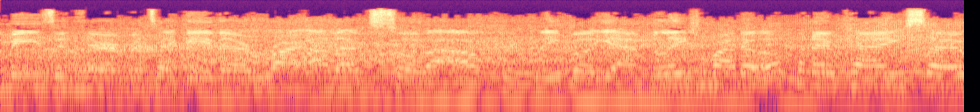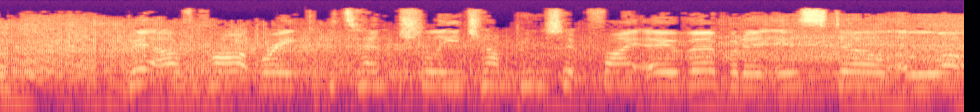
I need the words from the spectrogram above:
Amazing here at Motegi. They're right out there to sort that out quickly. But yeah, Malaysian rider up and okay. So bit of heartbreak potentially championship fight over, but it is still a lot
